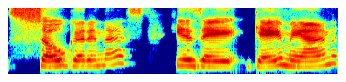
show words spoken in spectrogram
so good in this. He is a gay man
